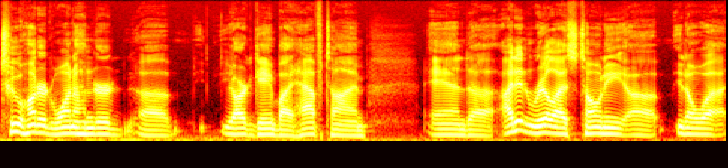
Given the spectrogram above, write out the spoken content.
200, 100 uh, yard game by halftime. And uh, I didn't realize, Tony, uh, you know,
